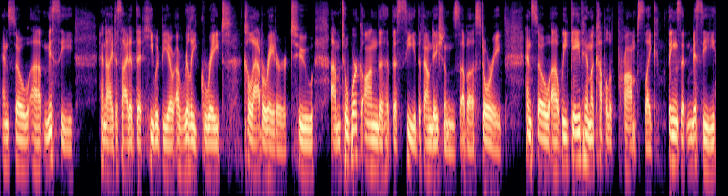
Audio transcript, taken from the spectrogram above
and so uh, Missy and I decided that he would be a, a really great collaborator to um, to work on the the seed, the foundations of a story. And so uh, we gave him a couple of prompts, like things that Missy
